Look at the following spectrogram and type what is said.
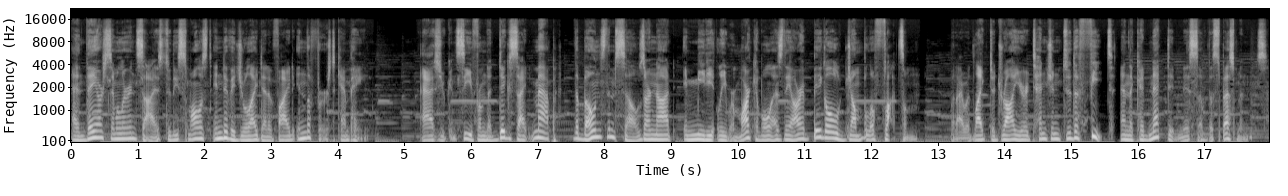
and they are similar in size to the smallest individual identified in the first campaign. As you can see from the dig site map, the bones themselves are not immediately remarkable as they are a big old jumble of flotsam. But I would like to draw your attention to the feet and the connectedness of the specimens.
